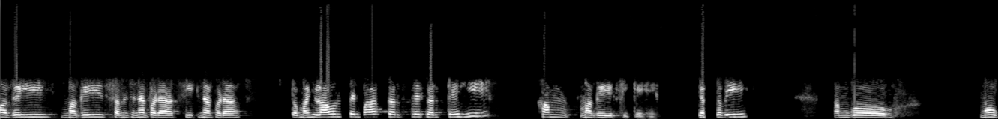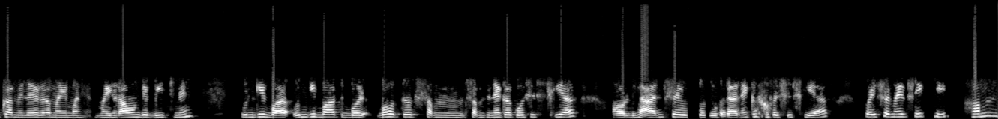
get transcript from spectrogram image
मगई मगई समझना पड़ा सीखना पड़ा। तो महिलाओं से बात करते करते ही हम मगई सीखे हैं। जब कभी हमको मौका मिलेगा मैं महिलाओं के बीच में उनकी बात उनकी बात बहुत सम, समझने का कोशिश किया और ध्यान से उसको दोहराने का कोशिश किया। वैसे मैं सीखी हम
